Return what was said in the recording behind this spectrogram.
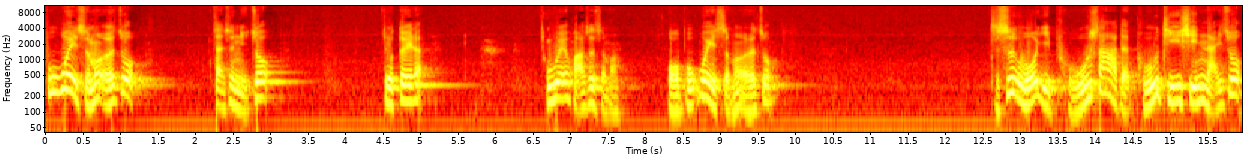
不为什么而做，但是你做就对了。无为法是什么？我不为什么而做，只是我以菩萨的菩提心来做，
